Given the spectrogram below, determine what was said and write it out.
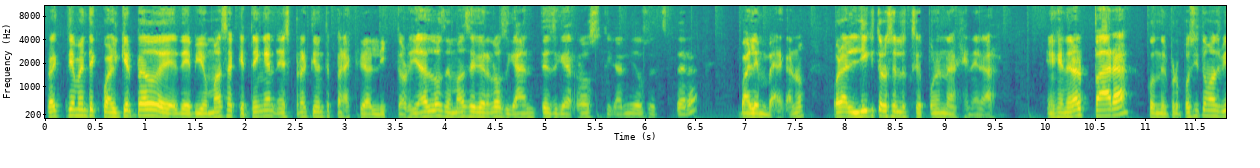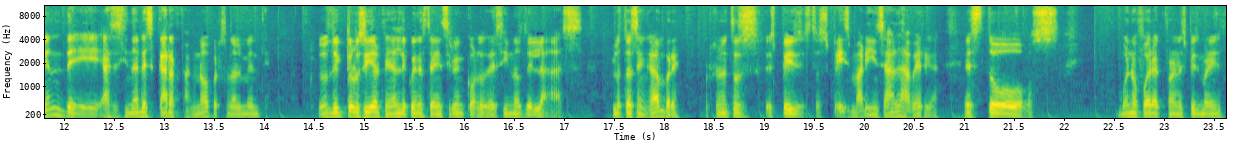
prácticamente cualquier pedo de, biomasa que tengan es prácticamente para crear lictor. Ya los demás de guerreros gantes, guerreros tiranidos, etcétera, valen verga, ¿no? Ahora lictors es los que se ponen a generar en general para, con el propósito más bien de asesinar a Scarfang, ¿no? Personalmente. Los Lictors sí, al final de cuentas también sirven con los vecinos de las flotas enjambre. Porque son estos Space, estos Space Marines, a la verga. Estos, bueno, fuera que fueran Space Marines.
